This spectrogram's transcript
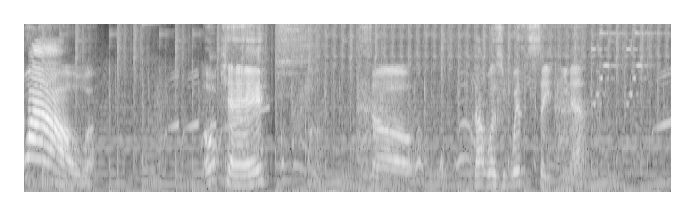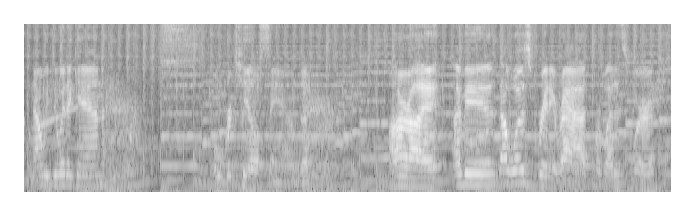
Wow! Okay. So, that was with safety net. Now we do it again. Overkill sand. Alright, I mean, that was pretty rad for what it's worth.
